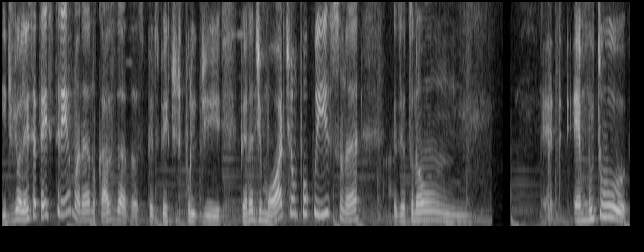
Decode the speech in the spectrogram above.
e de violência até extrema, né? No caso da- das perspectivas de, de pena de morte é um pouco isso, né? Quer dizer, tu não é, é muito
